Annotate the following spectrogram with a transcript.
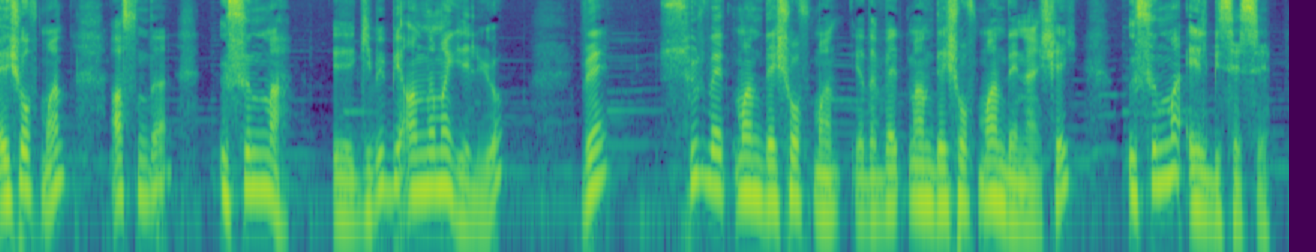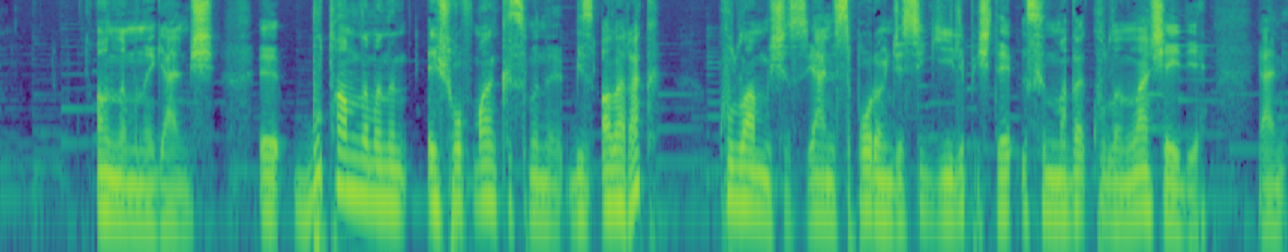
Eşofman aslında ısınma e, gibi bir anlama geliyor. Ve sürvetman deşofman ya da vetman deşofman denen şey ısınma elbisesi anlamına gelmiş. E, bu tamlamanın eşofman kısmını biz alarak kullanmışız. Yani spor öncesi giyilip işte ısınmada kullanılan şey diye. Yani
